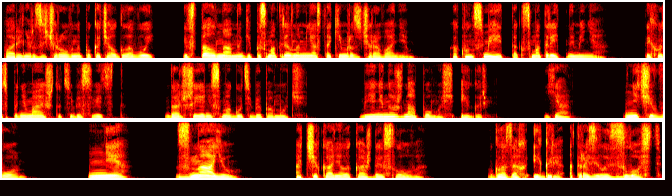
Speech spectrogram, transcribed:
Парень разочарованно покачал головой и встал на ноги, посмотрел на меня с таким разочарованием. Как он смеет так смотреть на меня? Ты хоть понимаешь, что тебе светит? Дальше я не смогу тебе помочь. Мне не нужна помощь, Игорь. Я ничего не знаю, отчеканила каждое слово. В глазах Игоря отразилась злость.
